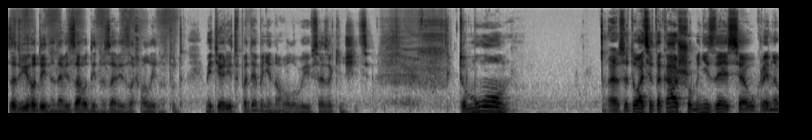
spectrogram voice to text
за дві години, навіть за годину, навіть за хвилину. Тут метеорит впаде мені на голову і все закінчиться. Тому е, ситуація така, що мені здається, Україна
